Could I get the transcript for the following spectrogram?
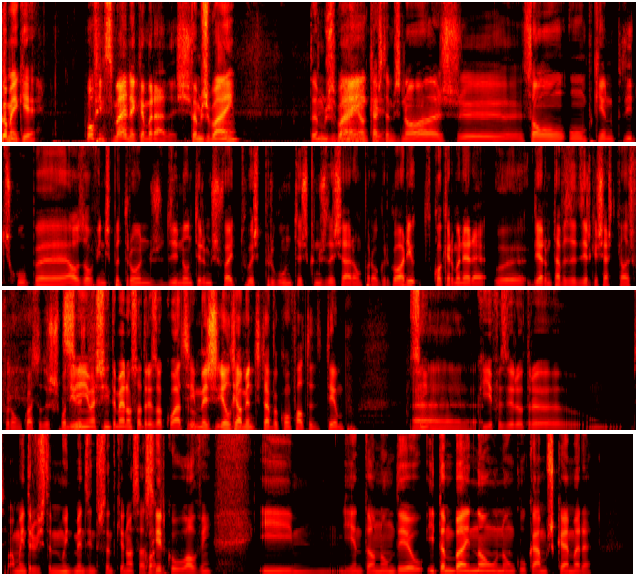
Como é que é? Bom fim de semana, camaradas. Estamos bem? Estamos bem? cá Ok. estamos nós. eh, só um, um pequeno pedido de desculpa aos ouvintes patronos de não termos feito as perguntas que nos deixaram para o Gregório. De qualquer maneira, eh, Guilherme, estavas a dizer que achaste que elas foram quase todas respondidas. Sim, mas sim, também eram só 3 ou 4. Sim, mas ele realmente estava com falta de tempo. Sim. Ah, que ia fazer outra um- uma entrevista muito menos interessante que a nossa a Claro. seguir com o Alvin e, e então não deu e também não, não colocámos câmara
